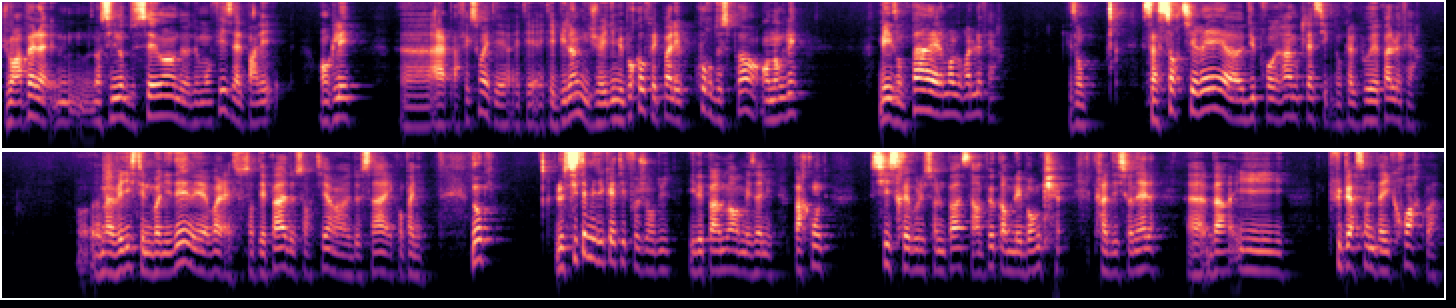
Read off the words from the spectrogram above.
Je me rappelle, l'enseignante de CE1 de, mon fils, elle parlait anglais euh, à la perfection, elle était, bilingue. je lui ai dit, mais pourquoi vous ne faites pas les cours de sport en anglais? Mais ils n'ont pas réellement le droit de le faire. Ils ont, ça sortirait euh, du programme classique, donc elle ne pouvait pas le faire. Elle m'avait dit que c'était une bonne idée, mais voilà, elle ne se sentait pas de sortir euh, de ça et compagnie. Donc, le système éducatif aujourd'hui, il n'est pas mort, mes amis. Par contre, s'il ne se révolutionne pas, c'est un peu comme les banques traditionnelles, euh, ben, plus personne ne va y croire. Quoi.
